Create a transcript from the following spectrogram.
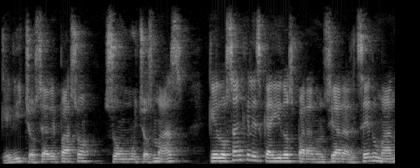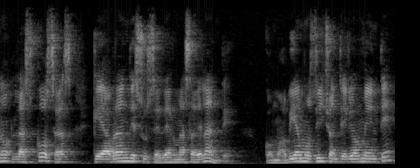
que dicho sea de paso, son muchos más, que los ángeles caídos para anunciar al ser humano las cosas que habrán de suceder más adelante. Como habíamos dicho anteriormente,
